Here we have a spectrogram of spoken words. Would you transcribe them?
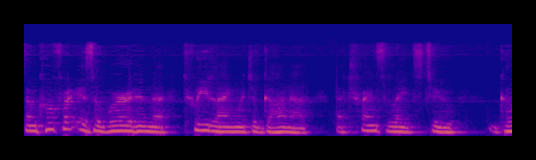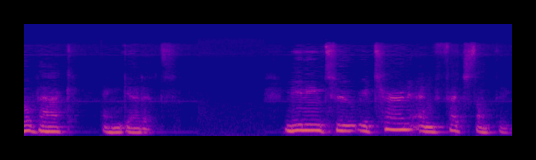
Sankofa is a word in the Twi language of Ghana that translates to go back and get it, meaning to return and fetch something.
